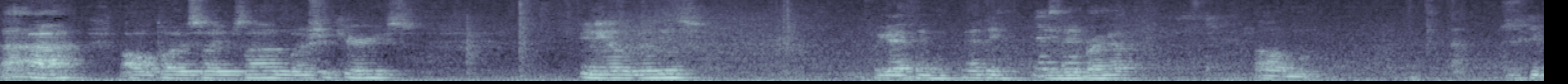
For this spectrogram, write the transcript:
Aye. All opposed, same sign, motion carries. Any other business? We got anything, Andy, No, you need sir. to bring up? Um, just keep,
